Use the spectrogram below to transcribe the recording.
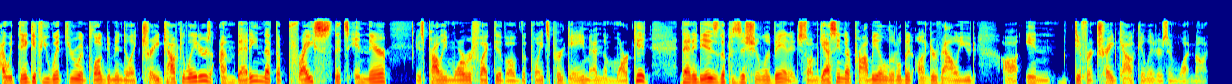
I would think if you went through and plugged them into like trade calculators, I'm betting that the price that's in there is probably more reflective of the points per game and the market than it is the positional advantage. So I'm guessing they're probably a little bit undervalued uh, in different trade calculators and whatnot.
